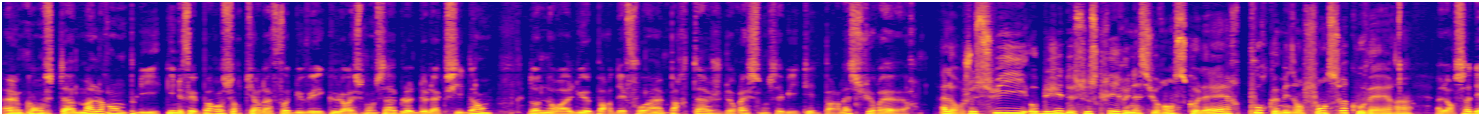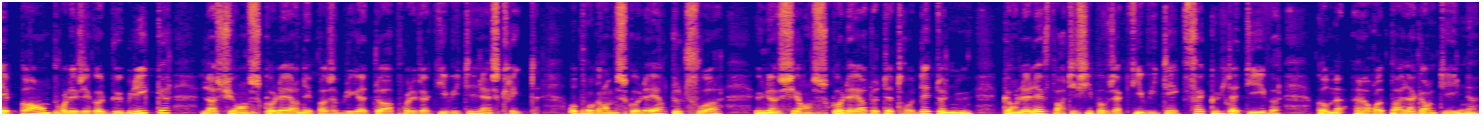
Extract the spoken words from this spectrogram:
un constat mal rempli qui ne fait pas ressortir la faute du véhicule responsable de l'accident donnera lieu par des fois à un partage de responsabilité par l'assureur. Alors, je suis obligé de souscrire une assurance scolaire pour que mes enfants soient couverts. Alors ça dépend. Pour les écoles publiques, l'assurance scolaire n'est pas obligatoire pour les activités inscrites au programme scolaire. Toutefois, une assurance scolaire doit être détenue quand l'élève participe aux activités facultatives comme un repas à la cantine,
